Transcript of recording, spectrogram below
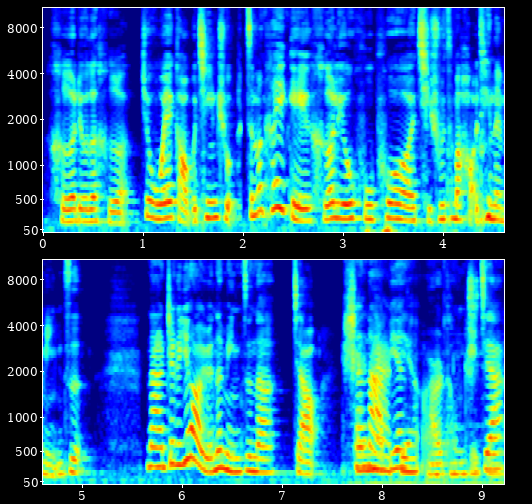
河流的河，就我也搞不清楚，怎么可以给河流、湖泊起出这么好听的名字？那这个幼儿园的名字呢，叫山那边儿童之家。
